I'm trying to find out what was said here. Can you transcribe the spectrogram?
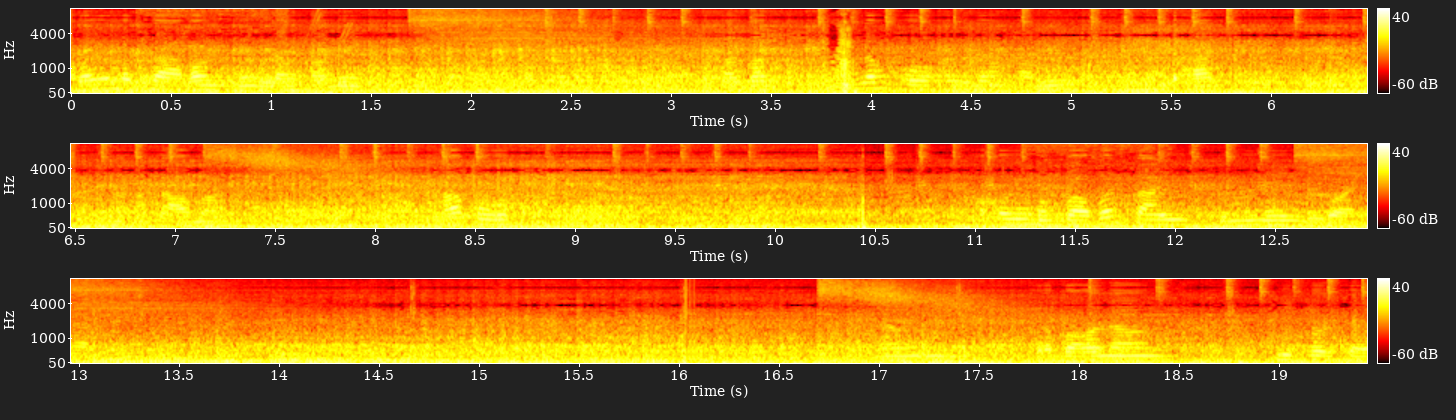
Kaya magkakount ng lang kami. Kapag alam ko, kailan kami at nakasama. Tapos, ako yung magbabantay, yung muna yung liwanag. Ang trabaho ng sleeper sa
